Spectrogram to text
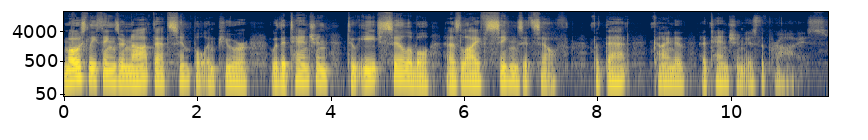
Mostly things are not that simple and pure, with attention to each syllable as life sings itself, but that kind of attention is the prize.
